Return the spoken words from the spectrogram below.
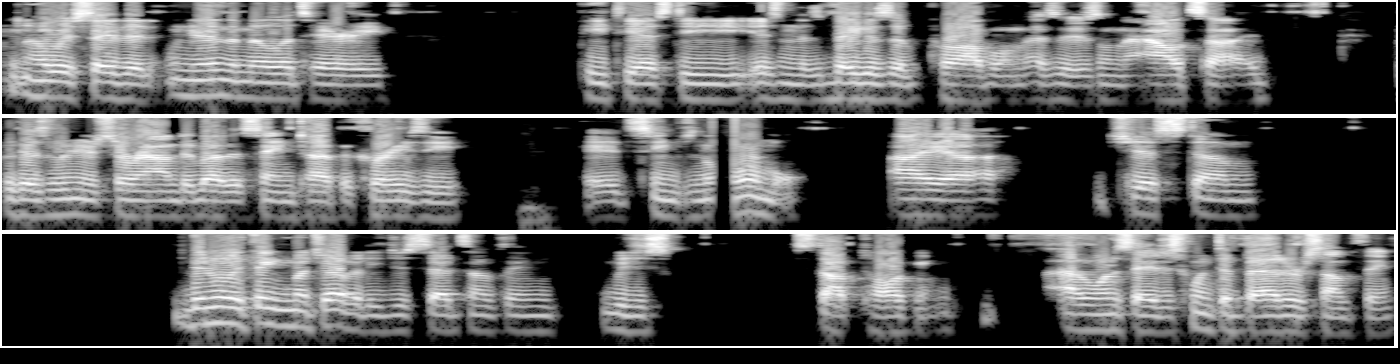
I always say that when you're in the military, PTSD isn't as big as a problem as it is on the outside. Because when you're surrounded by the same type of crazy, it seems normal. I, uh, just, um, didn't really think much of it. He just said something. We just stopped talking. I want to say I just went to bed or something.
